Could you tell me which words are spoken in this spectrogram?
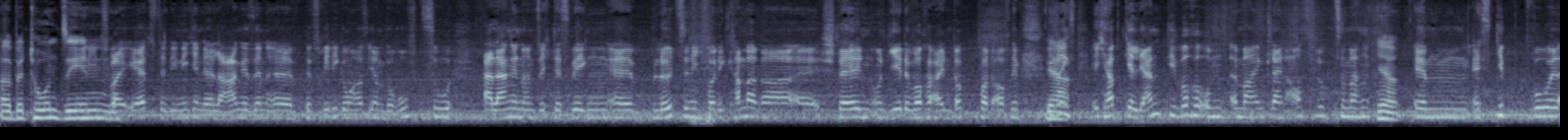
äh, betont sehen. Die zwei Ärzte, die nicht in der Lage sind, äh, Befriedigung aus ihrem Beruf zu erlangen und sich deswegen äh, blödsinnig vor die Kamera stellen und jede Woche einen Dogpot aufnehmen. Ja. Übrigens, ich habe gelernt die Woche, um mal einen kleinen Ausflug zu machen. Ja. Ähm, es gibt wohl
